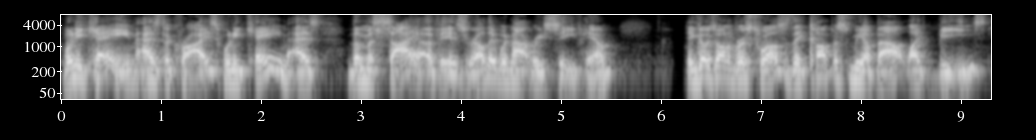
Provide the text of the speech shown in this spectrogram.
when he came as the Christ, when he came as the Messiah of Israel. They would not receive him. He goes on in verse 12 says, They compassed me about like bees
